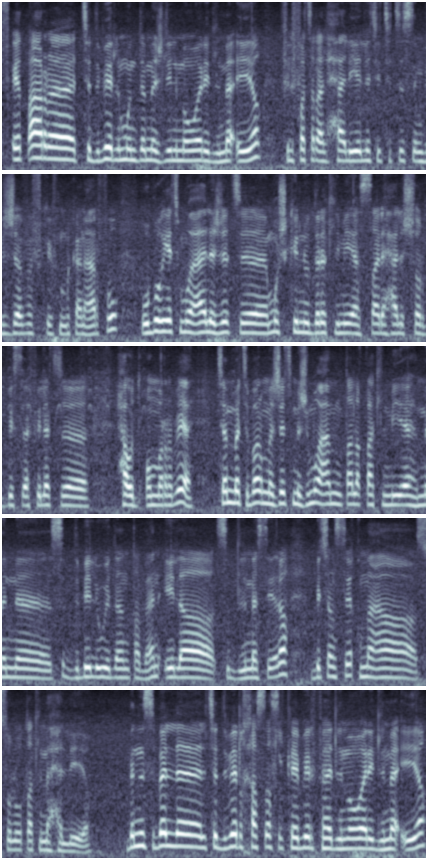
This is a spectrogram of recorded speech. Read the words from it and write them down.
وفي إطار التدبير المندمج للموارد المائية في الفترة الحالية التي تتسم بالجفاف كيف ما كنعرفوا وبغيه معالجة مشكل ندرة المياه الصالحة للشرب بسافلة حوض أم الربيع. تمت برمجة مجموعة من طلقات المياه من سد بلويدان طبعا إلى سد المسيرة بتنسيق مع السلطات المحلية. بالنسبة للتدبير الخصاص الكبير في هذه الموارد المائية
